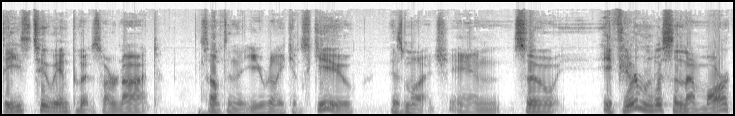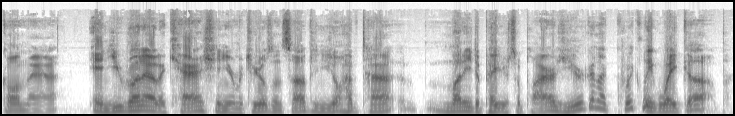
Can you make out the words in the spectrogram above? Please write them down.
these two inputs are not something that you really can skew as much. And so if you're missing that mark on that, and you run out of cash in your materials and subs and you don't have time, money to pay your suppliers, you're going to quickly wake up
